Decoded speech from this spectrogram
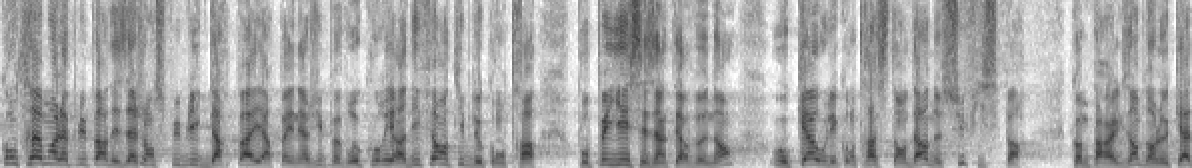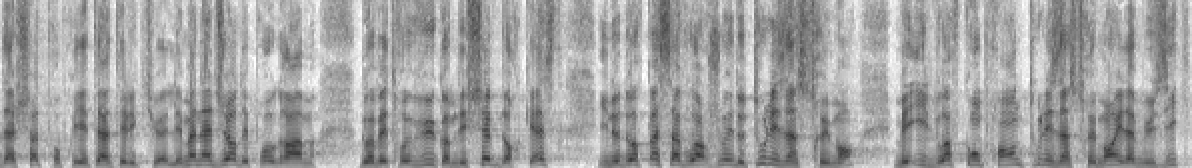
Contrairement à la plupart des agences publiques, DARPA et ARPA Énergie peuvent recourir à différents types de contrats pour payer ces intervenants, au cas où les contrats standards ne suffisent pas comme par exemple dans le cas d'achat de propriété intellectuelle. Les managers des programmes doivent être vus comme des chefs d'orchestre. Ils ne doivent pas savoir jouer de tous les instruments, mais ils doivent comprendre tous les instruments et la musique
